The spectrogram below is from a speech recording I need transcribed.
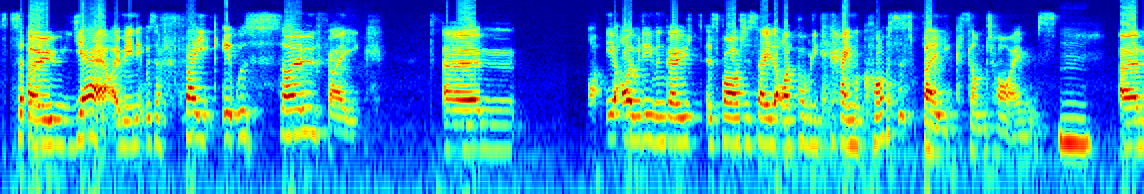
So yeah, I mean, it was a fake. It was so fake. Um, I I would even go as far to say that I probably came across as fake sometimes. Mm. Um,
